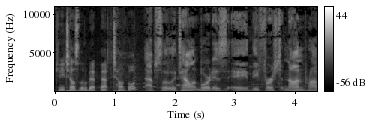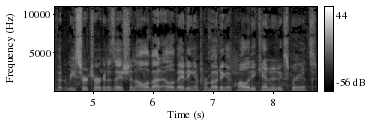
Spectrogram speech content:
Can you tell us a little bit about Talent Board? Absolutely. Talent Board is a the first nonprofit research organization all about elevating and promoting a quality candidate experience.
